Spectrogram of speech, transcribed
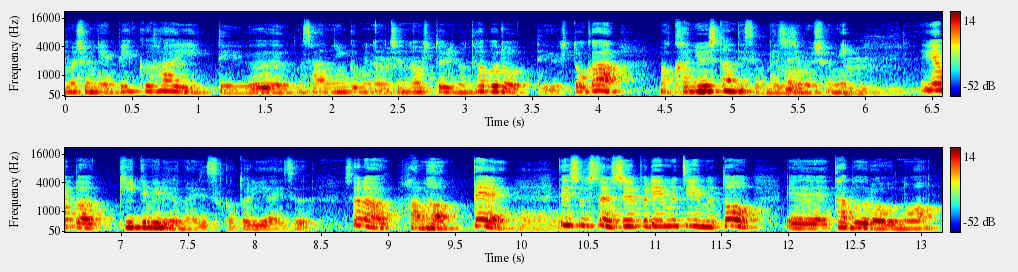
務所にエピックハイっていう3人組のうちの1人のタブロっていう人が、まあ、加入したんですよ同じ事務所に、やっぱ聞いてみるじゃないですかとりあえず。そしたらハマってでそしたらシュープリームチームと、えータブローの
